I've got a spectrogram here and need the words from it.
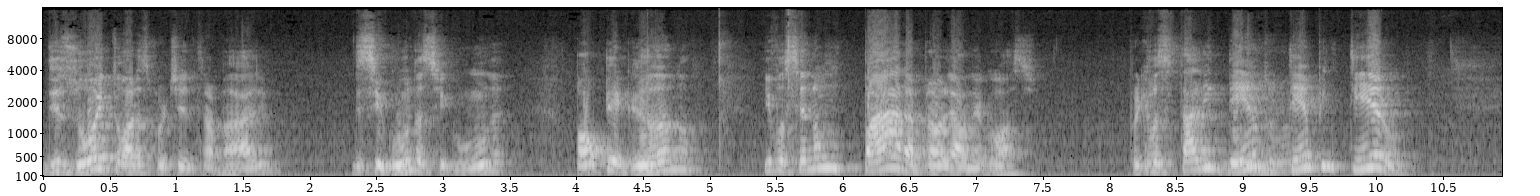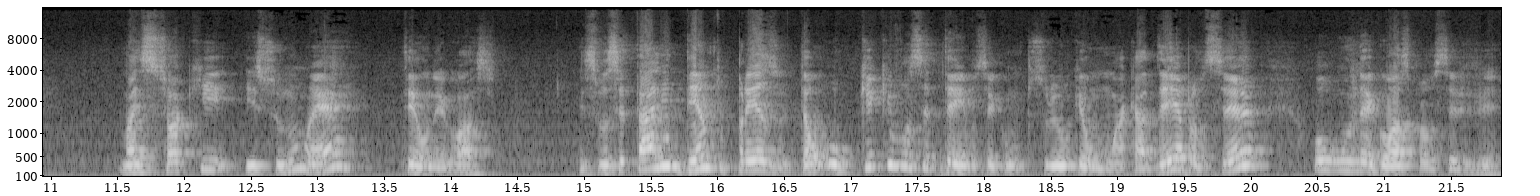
18 horas por dia de trabalho, de segunda a segunda, pau pegando, e você não para para olhar o negócio. Porque você está ali dentro o tempo inteiro. Mas só que isso não é ter um negócio. Isso você está ali dentro preso. Então, o que, que você tem? Você construiu o quê? uma cadeia para você ou um negócio para você viver?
